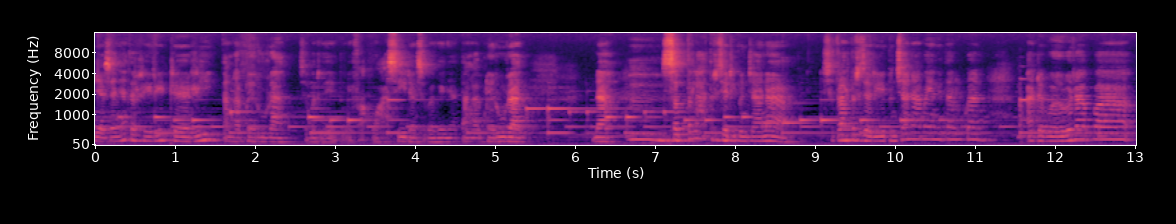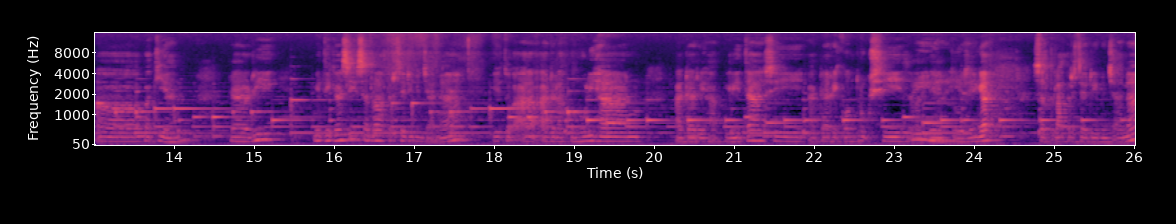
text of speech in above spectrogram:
Biasanya terdiri dari tanggap darurat seperti itu evakuasi dan sebagainya tanggap darurat. Nah hmm. setelah terjadi bencana setelah terjadi bencana apa yang kita lakukan ada beberapa uh, bagian dari mitigasi setelah terjadi bencana itu adalah pemulihan ada rehabilitasi ada rekonstruksi seperti iya, itu iya. sehingga setelah terjadi bencana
